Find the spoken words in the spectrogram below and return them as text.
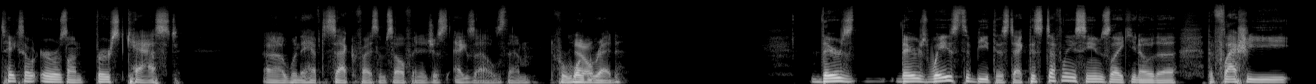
takes out Uros on first cast uh, when they have to sacrifice themselves, and it just exiles them for one Yep. red. There's there's ways to beat this deck. This definitely seems like you know the the flashy.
